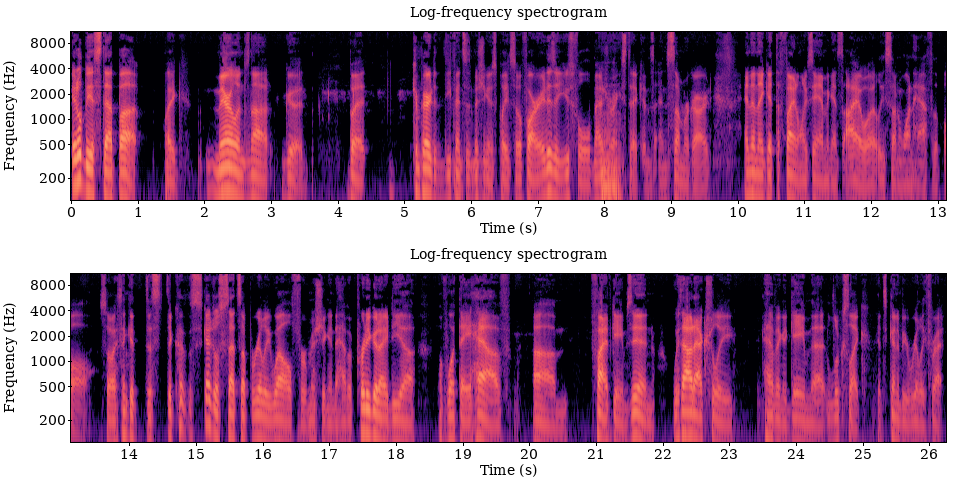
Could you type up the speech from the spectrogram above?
It'll be a step up. Like Maryland's not good, but compared to the defenses Michigan has played so far, it is a useful measuring mm. stick in, in some regard. And then they get the final exam against Iowa, at least on one half of the ball. So I think it this, the, the schedule sets up really well for Michigan to have a pretty good idea of what they have um, five games in without actually having a game that looks like it's going to be really threatening.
